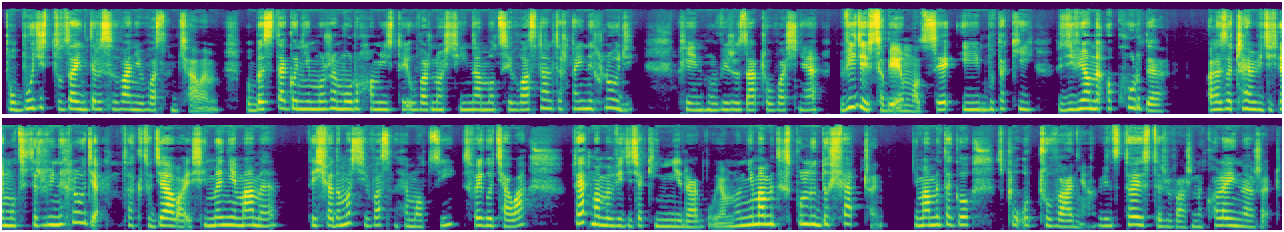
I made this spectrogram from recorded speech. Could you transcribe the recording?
pobudzić to zainteresowanie własnym ciałem, bo bez tego nie możemy uruchomić tej uważności i na emocje własne, ale też na innych ludzi. Klient mówi, że zaczął właśnie widzieć w sobie emocje i był taki zdziwiony, o kurde, ale zacząłem widzieć emocje też w innych ludziach. Tak to działa. Jeśli my nie mamy tej świadomości własnych emocji, swojego ciała, to jak mamy wiedzieć, jak inni reagują? No nie mamy tych wspólnych doświadczeń, nie mamy tego współodczuwania, więc to jest też ważne. Kolejna rzecz.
